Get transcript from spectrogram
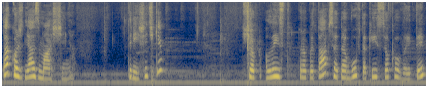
Також для змащення. Трішечки, щоб лист пропитався та був такий соковитий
